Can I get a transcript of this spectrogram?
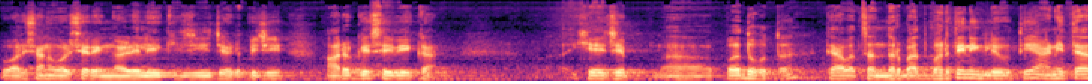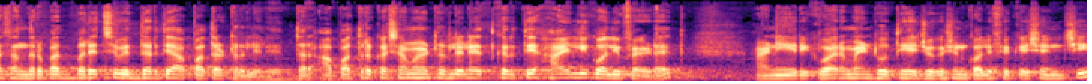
वर्षानुवर्षे रेंगाळलेली की जी झेडपीची आरोग्यसेविका हे जे पद होतं त्या संदर्भात भरती निघली होती आणि त्या संदर्भात बरेचसे विद्यार्थी अपात्र ठरलेले आहेत. तर अपात्र कशामुळे ठरलेले आहेत? तर ते हायली क्वालिफाईड आहेत. आणि रिक्वायरमेंट होती एज्युकेशन क्वालिफिकेशनची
